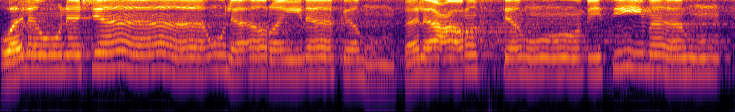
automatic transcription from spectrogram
ولو نشاء لأريناكهم فلعرفتهم بسيماهم ۖ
